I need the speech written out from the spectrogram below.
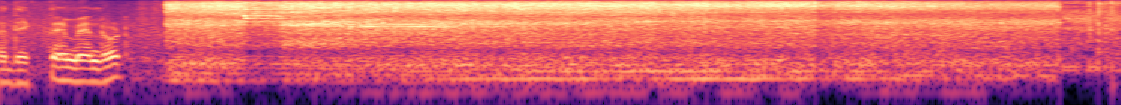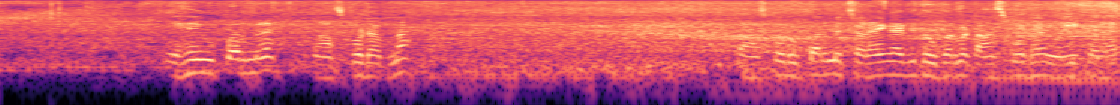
देखते हैं मेन रोड। यही ऊपर में ट्रांसपोर्ट है अपना। ट्रांसपोर्ट ऊपर में चढ़ेंगे, अभी तो ऊपर में ट्रांसपोर्ट है, वहीं पर है।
